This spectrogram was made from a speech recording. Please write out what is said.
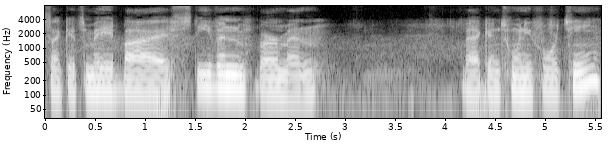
Looks like it's made by Stephen Berman back in 2014.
